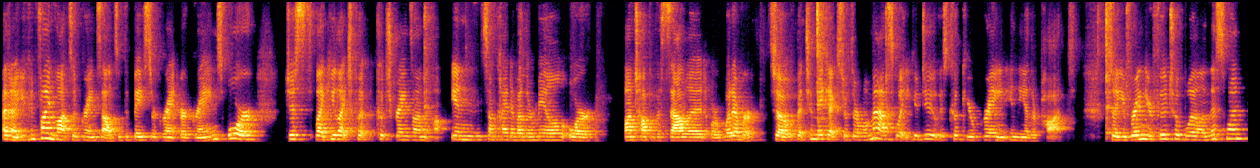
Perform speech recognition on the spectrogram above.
I don't know. You can find lots of grain salads with the base or grain or grains, or just like you like to put cooked grains on in some kind of other meal or on top of a salad or whatever. So, but to make extra thermal mass, what you could do is cook your grain in the other pot. So you bring your food to a boil in this one,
